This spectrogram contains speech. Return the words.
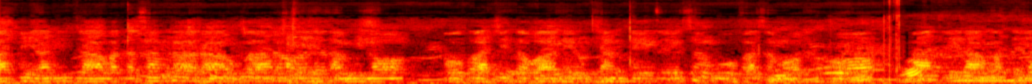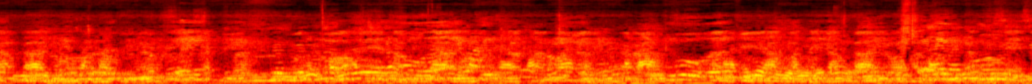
าทิอนิจจาวัตสังขาราอุปาทวยธรรมิโนโอปัจจิตวานิรุตตันเตเตสังมุปสมโมสุโภอาทิอนิจจาวัตสังขาราอุปาทวยธรรมิโนโอปัจจิตวานิรุตตันเตเตสังมุปสมโมสุโภอาทิรามัตยังกายโยมะตินเสสติโอปะเตตัมมิญาโยธรรมะเริกรังอาทิรามัตยังกายโยมะตินเสส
